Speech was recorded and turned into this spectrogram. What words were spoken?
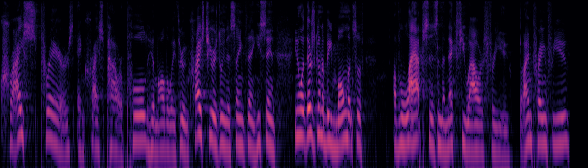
Christ's prayers and Christ's power pulled him all the way through. And Christ here is doing the same thing. He's saying, you know what, there's going to be moments of, of lapses in the next few hours for you, but I'm praying for you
